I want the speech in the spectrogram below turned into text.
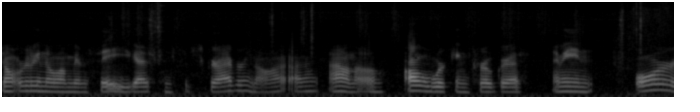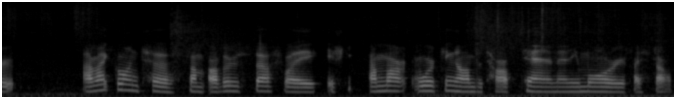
don't really know what I'm gonna say. You guys can subscribe or not. I don't. I don't know. All work in progress. I mean, or I might go into some other stuff. Like if I'm not working on the top ten anymore, if I stop,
